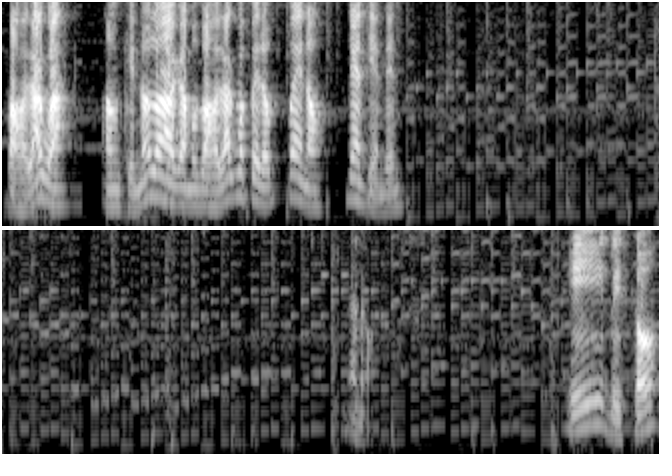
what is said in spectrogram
Bajo el agua. Aunque no lo hagamos bajo el agua, pero bueno, ya entienden. Y listo.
